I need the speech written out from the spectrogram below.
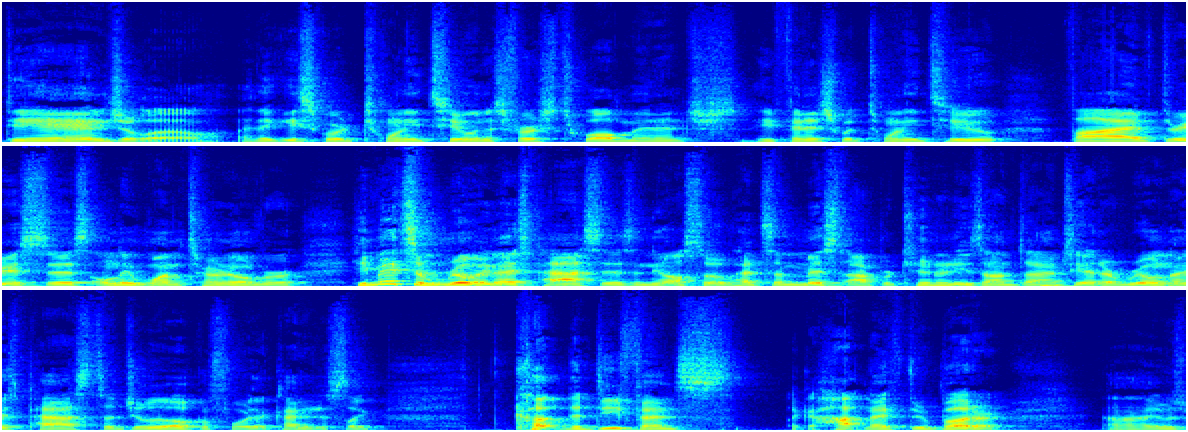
D'Angelo. I think he scored 22 in his first 12 minutes. He finished with 22, 5, 3 assists, only one turnover. He made some really nice passes, and he also had some missed opportunities on dimes. He had a real nice pass to Jahlil Okafor that kind of just like cut the defense like a hot knife through butter. Uh, it was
